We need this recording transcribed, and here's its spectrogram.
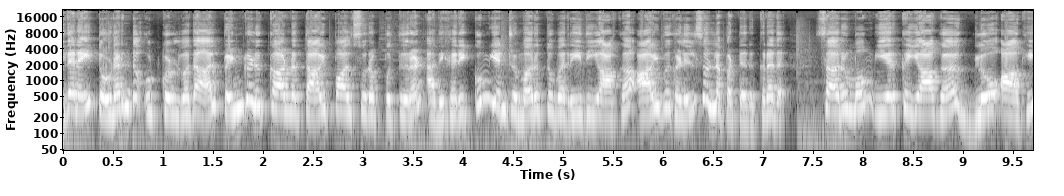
இதனை தொடர்ந்து உட்கொள்வதால் பெண்களுக்கான தாய்ப்பால் சுரப்பு திறன் அதிகரிக்கும் என்று மருத்துவ ரீதியாக ஆய்வுகளில் சொல்லப்பட்டிருக்கிறது. சருமம் இயற்கையாக க்ளோ ஆகி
